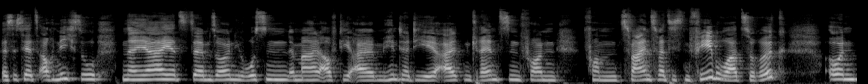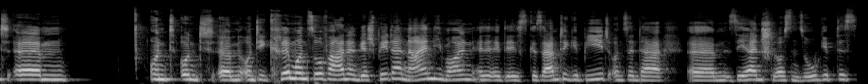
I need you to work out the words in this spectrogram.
es ist jetzt auch nicht so, naja, jetzt ähm, sollen die Russen mal auf die ähm, hinter die alten Grenzen von vom 22. Februar zurück und ähm, und, und, ähm, und die Krim und so verhandeln wir später. Nein, die wollen äh, das gesamte Gebiet und sind da ähm, sehr entschlossen. So gibt es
